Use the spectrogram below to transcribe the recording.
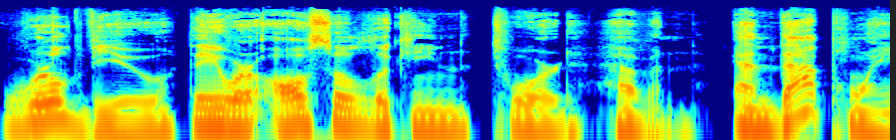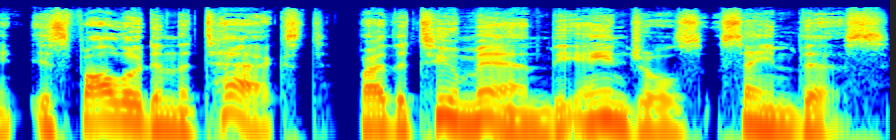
worldview, they were also looking toward heaven. And that point is followed in the text by the two men, the angels, saying this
